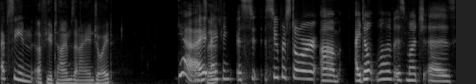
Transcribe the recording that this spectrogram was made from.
I've seen a few times and I enjoyed. Yeah, I, I think Su- Superstore. Um, I don't love as much as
